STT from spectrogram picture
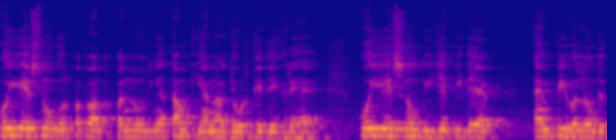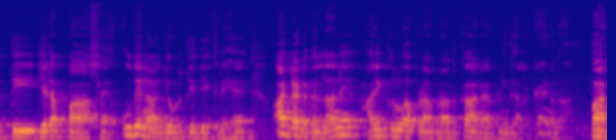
ਕੋਈ ਇਸ ਨੂੰ ਗੁਰਪਤਵੰਤ ਪੰਨੂ ਦੀਆਂ ਧਮਕੀਆਂ ਨਾਲ ਜੋੜ ਕੇ ਦੇਖ ਰਿਹਾ ਹੈ, ਕੋਈ ਇਸ ਨੂੰ ਬੀਜੇਪੀ ਦੇ ਐਮਪੀ ਵੱਲੋਂ ਦਿੱਤੀ ਜਿਹੜਾ ਪਾਸ ਹੈ, ਉਹਦੇ ਨਾਲ ਜੋੜ ਕੇ ਦੇਖ ਰਿਹਾ ਹੈ। ਅੱਡ ਅੱਡ ਗੱਲਾਂ ਨੇ, ਹਰ ਇੱਕ ਨੂੰ ਆਪਣਾ ਆਪਣਾ ਅਧਿਕਾਰ ਹੈ ਆਪਣੀ ਗੱਲ ਕਹਿਣ ਦਾ। ਪਰ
